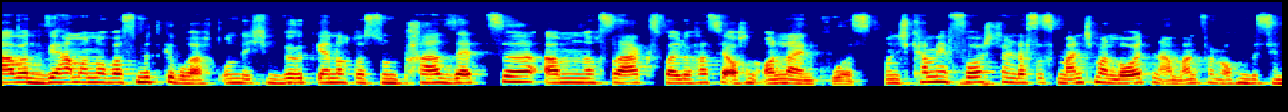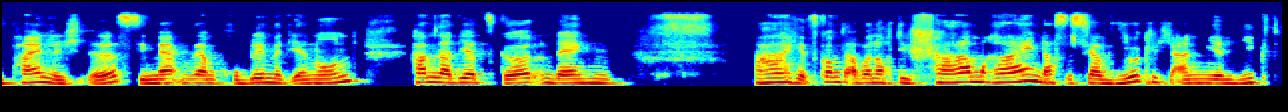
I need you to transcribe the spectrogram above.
Aber wir haben auch noch was mitgebracht und ich würde gerne noch, dass du ein paar Sätze ähm, noch sagst, weil du hast ja auch einen Online-Kurs. Und ich kann mir mhm. vorstellen, dass es manchmal Leuten am Anfang auch ein bisschen peinlich ist. Sie merken, sie haben ein Problem mit ihrem Hund, haben das jetzt gehört und denken, ah, jetzt kommt aber noch die Scham rein, dass es ja wirklich an mir liegt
